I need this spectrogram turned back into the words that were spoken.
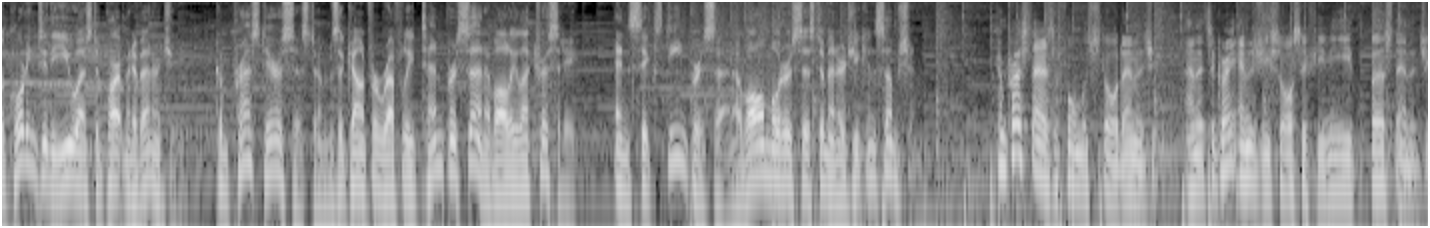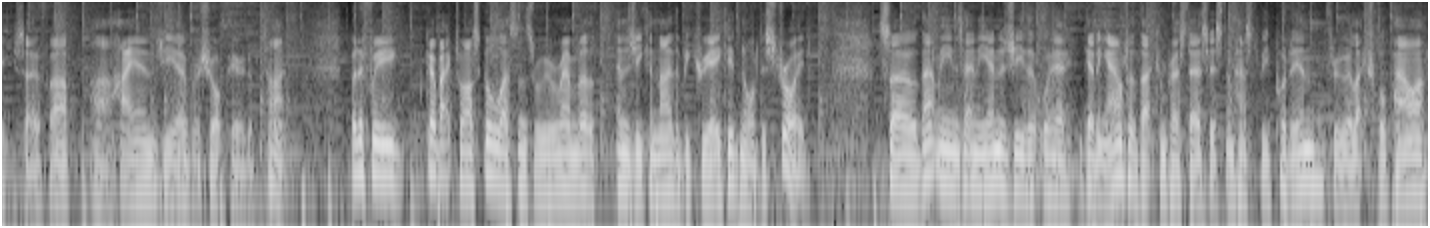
According to the U.S. Department of Energy, compressed air systems account for roughly 10% of all electricity and 16% of all motor system energy consumption. Compressed air is a form of stored energy, and it's a great energy source if you need burst energy, so for uh, high energy over a short period of time. But if we go back to our school lessons, we remember energy can neither be created nor destroyed. So that means any energy that we're getting out of that compressed air system has to be put in through electrical power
